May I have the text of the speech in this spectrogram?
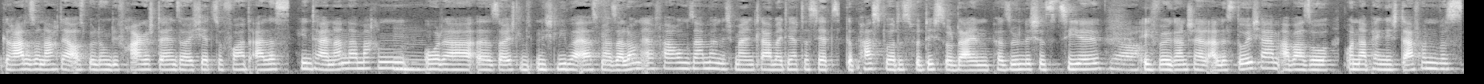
gerade so nach der Ausbildung die Frage stellen, soll ich jetzt sofort alles hintereinander machen oder äh, soll ich li- nicht lieber erstmal Salonerfahrung sammeln? Ich meine, klar, bei dir hat das jetzt gepasst, du hattest für dich so dein persönliches Ziel. Ja. Ich will ganz schnell alles durchhaben, aber so unabhängig davon, was,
